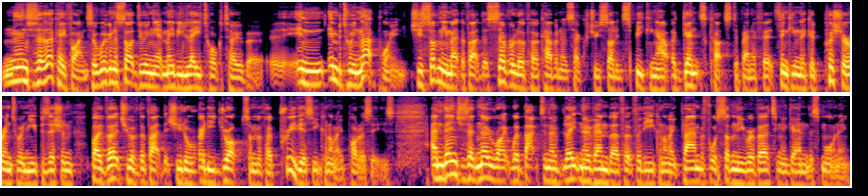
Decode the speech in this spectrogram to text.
And then she says, okay, fine. So we're going to start doing it maybe late October. In, in between that point, she suddenly met the fact that several of her cabinet secretaries started speaking out against cuts to benefit, thinking they could push her into a new position by virtue of the fact that she'd already dropped some of her previous economic policies. And then she said, no, right, we're back to no, late November for, for the economic plan before suddenly reverting again this morning.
